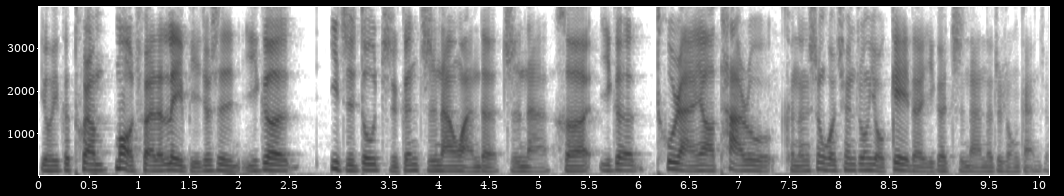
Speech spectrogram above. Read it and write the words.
有一个突然冒出来的类比，就是一个一直都只跟直男玩的直男，和一个突然要踏入可能生活圈中有 gay 的一个直男的这种感觉。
